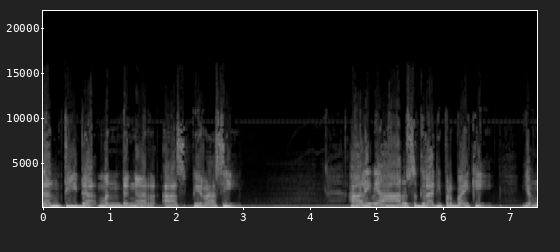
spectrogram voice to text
dan tidak mendengar aspirasi. Hal ini harus segera diperbaiki. Yang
